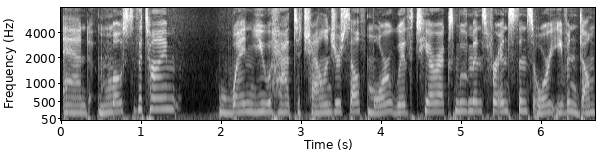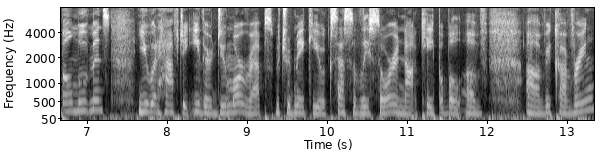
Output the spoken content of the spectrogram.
And most of the time, when you had to challenge yourself more with TRX movements, for instance, or even dumbbell movements, you would have to either do more reps, which would make you excessively sore and not capable of uh, recovering,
